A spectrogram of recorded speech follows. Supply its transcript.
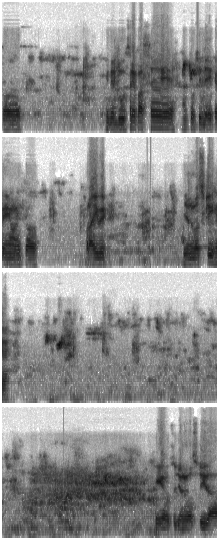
ਤੋ ਇਹਦੇ ਦੂਸਰੇ ਪਾਸੇ ਤੁਸੀਂ ਦੇਖ ਰਹੇ ਹੋ ਇੱਕ ਪ੍ਰਾਈਵੇਟ ਯੂਨੀਵਰਸਿਟੀ ਹੈ ਇਹ ਉਸ ਯੂਨੀਵਰਸਿਟੀ ਦਾ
